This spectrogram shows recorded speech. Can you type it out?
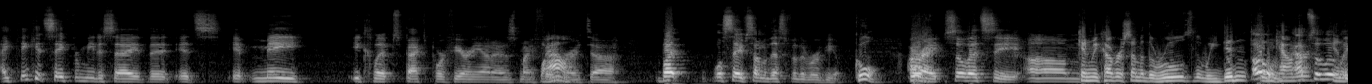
I think it's safe for me to say that it's it may eclipse Pax Porfiriana as my Wow. favorite. Uh, but we'll save some of this for the review. Cool. All Cool. right. So let's see. Um, Can we cover some of the rules that we didn't Oh, encounter absolutely. in the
